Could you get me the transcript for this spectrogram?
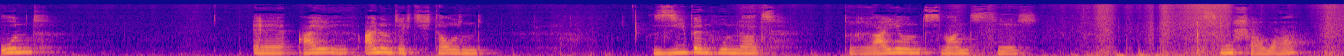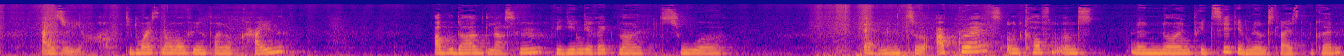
und äh, 61.723 Zuschauer. Also ja, die meisten haben auf jeden Fall noch kein Abo da gelassen. Wir gehen direkt mal zur, ähm, zu Upgrades und kaufen uns einen neuen PC, den wir uns leisten können.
